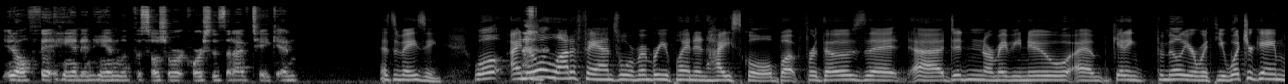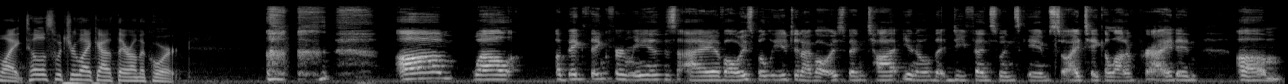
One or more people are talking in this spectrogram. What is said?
you know fit hand in hand with the social work courses that I've taken. It's amazing. Well, I know a lot of fans will remember you playing in high school, but for those that uh, didn't or maybe knew, um, getting familiar with you, what's your game like? Tell us what you're like out there on the court. um, well, a big thing for me is I have always believed and I've always been taught, you know, that defense wins games. So I take a lot of pride in um,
